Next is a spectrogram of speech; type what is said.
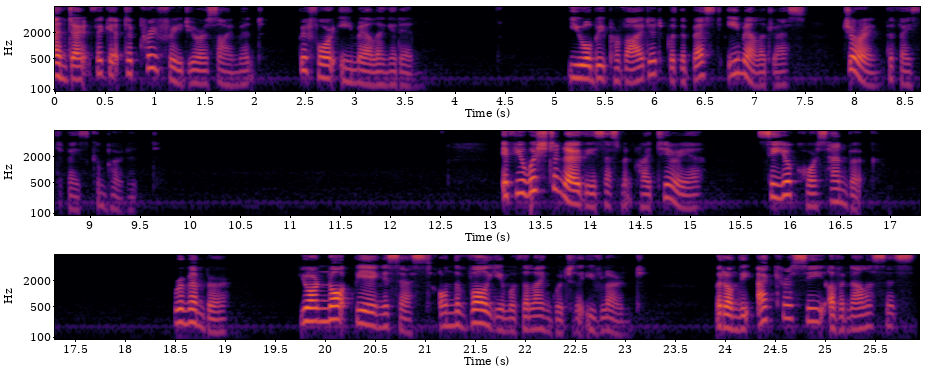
and don't forget to proofread your assignment before emailing it in. You will be provided with the best email address during the face-to-face -face component. If you wish to know the assessment criteria, see your course handbook. Remember, you are not being assessed on the volume of the language that you've learned, but on the accuracy of analysis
